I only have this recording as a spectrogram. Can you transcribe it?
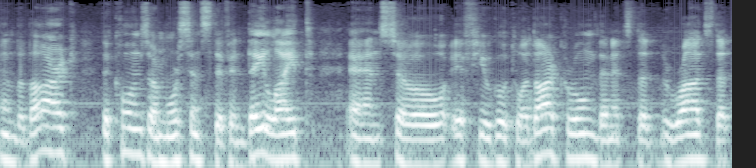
in the dark. The cones are more sensitive in daylight. And so if you go to a dark room, then it's the rods that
